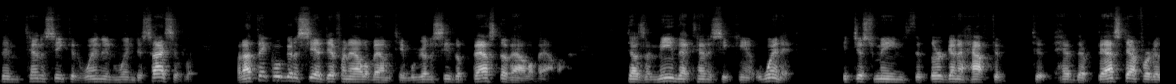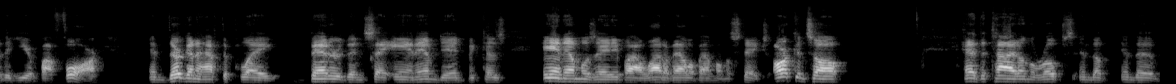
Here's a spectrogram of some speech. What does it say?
then Tennessee could win and win decisively. But I think we're going to see a different Alabama team. We're going to see the best of Alabama. Doesn't mean that Tennessee can't win it. It just means that they're going to have to, to have their best effort of the year by far, and they're going to have to play better than say A&M did because A&M was aided by a lot of Alabama mistakes. Arkansas had the tide on the ropes in the in the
